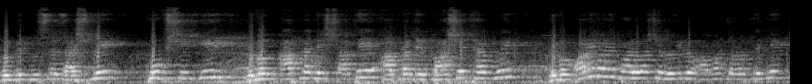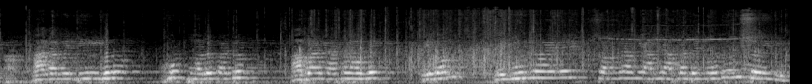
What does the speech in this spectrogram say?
বলবেন নুসরত আসবে খুব শিগগির এবং আপনাদের সাথে আপনাদের পাশে থাকবে। এবং অনেক অনেক ভালোবাসা রইল আমার তরফ থেকে। আগামী দিনগুলো খুব ভালো কাটুক, আবার দেখা হবে। এবং এই উন্নয়নের সংগ্রামে আমি আপনাদের নতুন সৈনিক।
